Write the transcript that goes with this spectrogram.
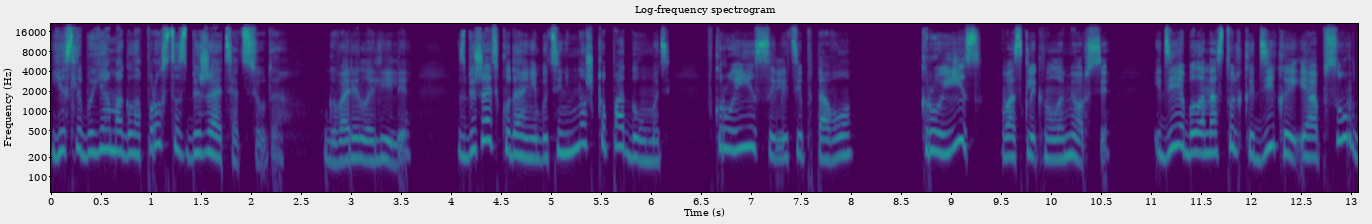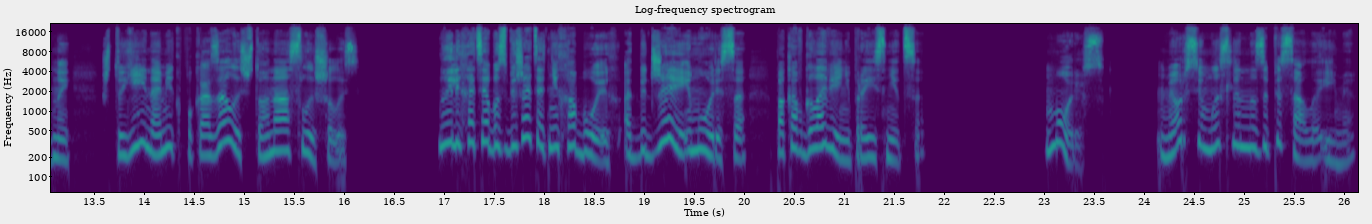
«Если бы я могла просто сбежать отсюда», — говорила Лили, «сбежать куда-нибудь и немножко подумать, в круиз или типа того». «Круиз?» — воскликнула Мерси. Идея была настолько дикой и абсурдной, что ей на миг показалось, что она ослышалась. Ну или хотя бы сбежать от них обоих, от Биджея и Морриса, пока в голове не прояснится. Моррис. Мерси мысленно записала имя.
